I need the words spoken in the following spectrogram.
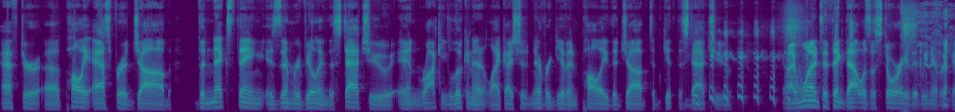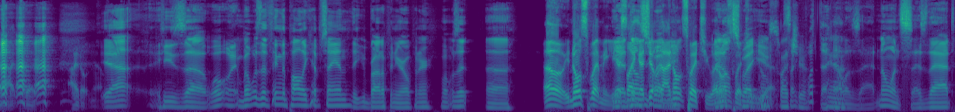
after uh, Paulie asked for a job. The next thing is them revealing the statue and Rocky looking at it like I should have never given Paulie the job to get the statue. and I wanted to think that was a story that we never got, but I don't know. Yeah, he's uh what what was the thing that Paulie kept saying that you brought up in your opener? What was it? Uh Oh, don't sweat me. Yeah, it's like don't I, don't, sweat I me. don't sweat you. I, don't, sweat, you. you. Don't It's sweat like, you. What the Yeah. hell is that? No one says that.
